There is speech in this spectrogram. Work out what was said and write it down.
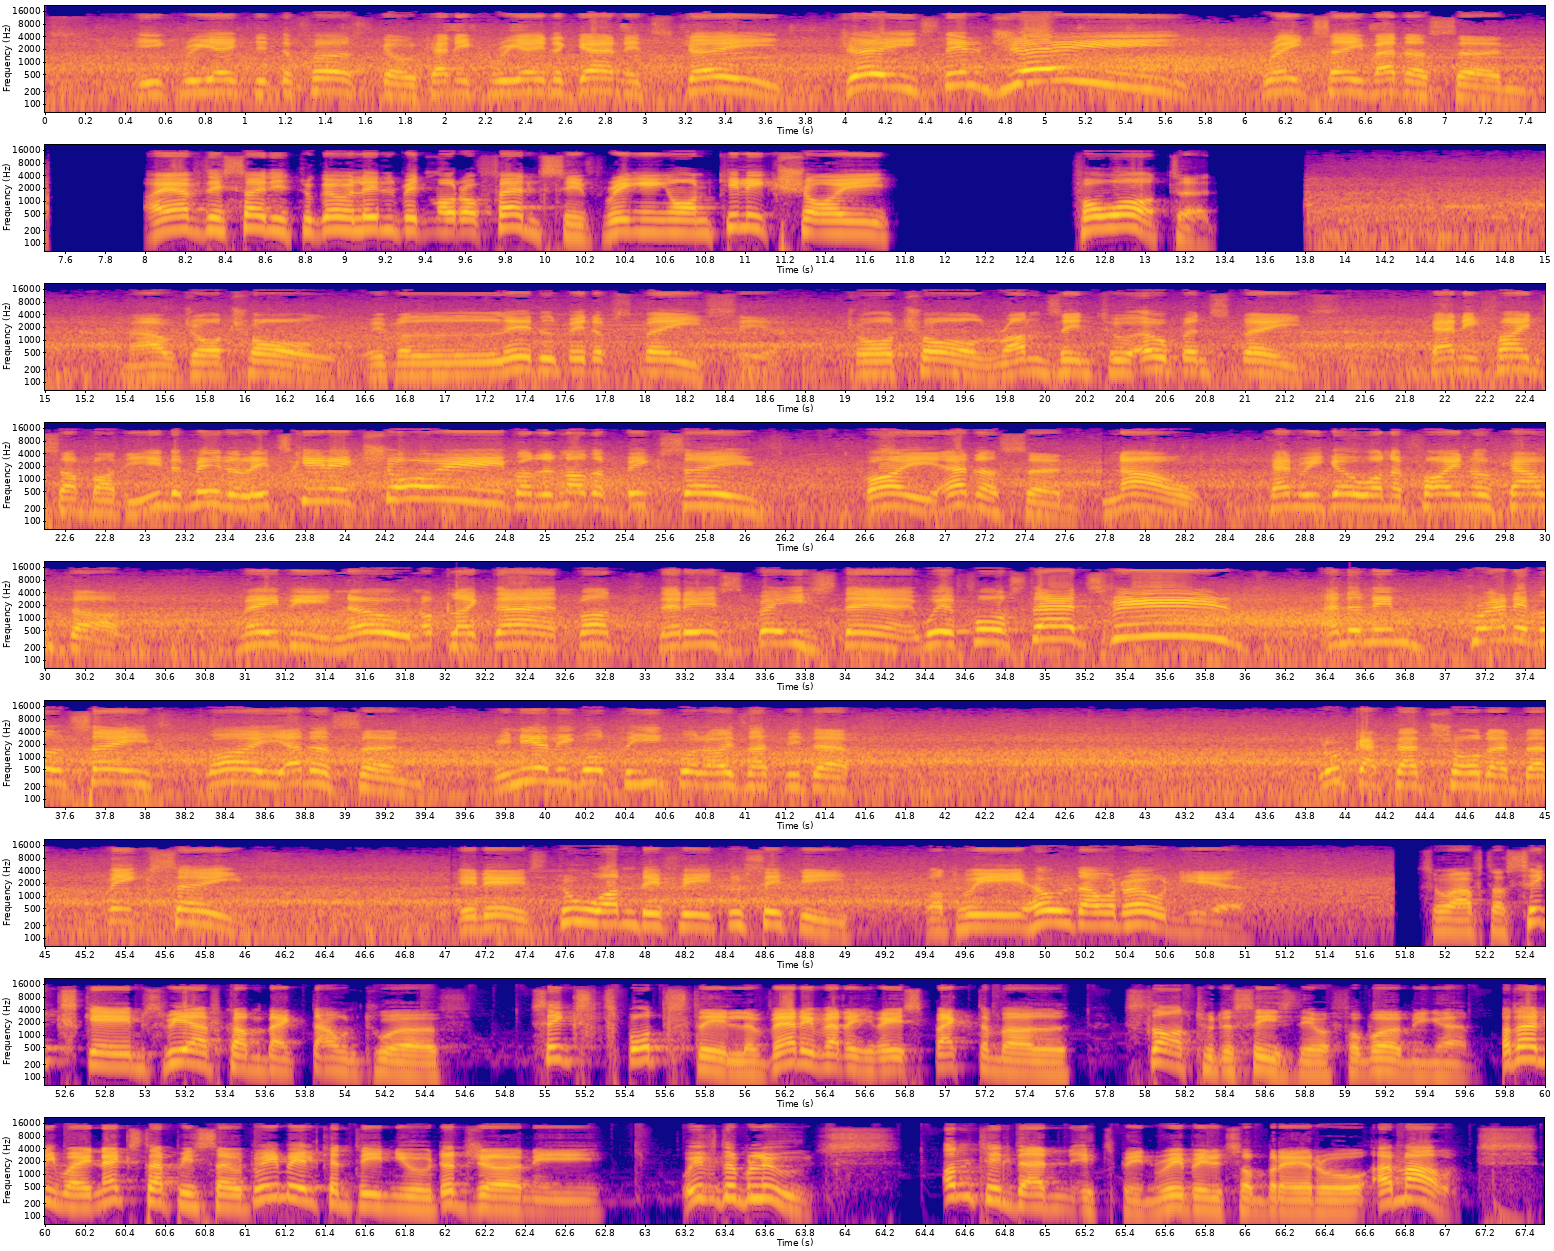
He created the first goal. Can he create again? It's Jay. Jay, still Jay! Great save, Ederson. I have decided to go a little bit more offensive, bringing on Kiliksoy for Wharton. Now George Hall with a little bit of space here. George Hall runs into open space. Can he find somebody? In the middle, it's Kiliksoy, but another big save by Ederson. Now, can we go on a final counter? Maybe, no, not like that, but there is space there. We're for Stansfield! And an incredible save by Ederson. We nearly got the equalizer at the death. Look at that shot and that big save. It is 2-1 defeat to City, but we hold our own here. So after six games, we have come back down to earth. Sixth spot still, very, very respectable start to the season for Birmingham. But anyway, next episode, we will continue the journey with the Blues. Until then, it's been Rebuild Sombrero. I'm out.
